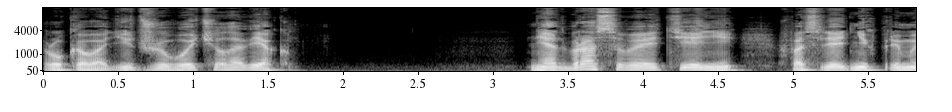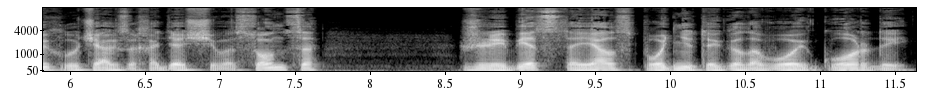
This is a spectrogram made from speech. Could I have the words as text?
руководит живой человек. Не отбрасывая тени в последних прямых лучах заходящего солнца, жеребец стоял с поднятой головой, гордый,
